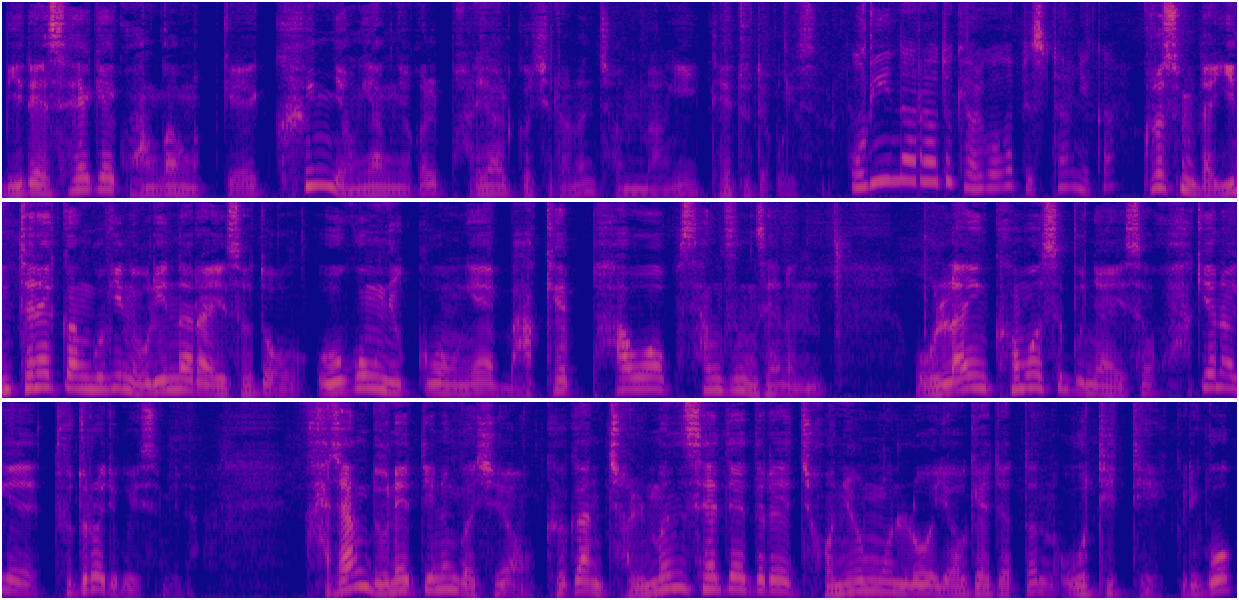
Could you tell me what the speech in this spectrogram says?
미래 세계 관광업계에 큰 영향력을 발휘할 것이라는 전망이 대두되고 있습니다. 우리나라도 결과가 비슷합니까? 그렇습니다. 인터넷 강국인 우리나라에서도 5060의 마켓 파워 상승세는 온라인 commerce 분야에서 확연하게 두드러지고 있습니다. 가장 눈에 띄는 것이요. 그간 젊은 세대들의 전유물로 여겨졌던 OTT 그리고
